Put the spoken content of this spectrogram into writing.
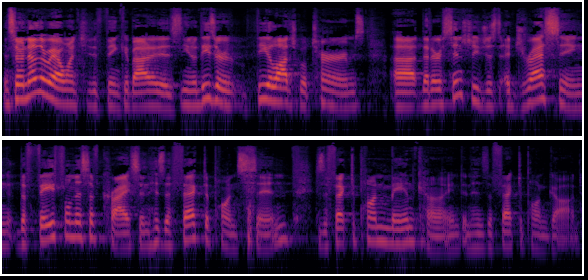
And so, another way I want you to think about it is you know, these are theological terms uh, that are essentially just addressing the faithfulness of Christ and his effect upon sin, his effect upon mankind, and his effect upon God.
